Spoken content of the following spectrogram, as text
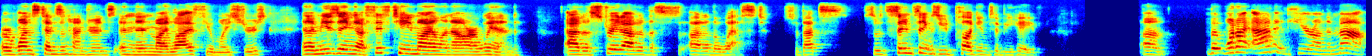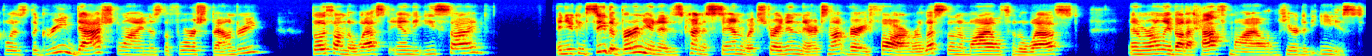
or ones, tens and hundreds, and then my live fuel moistures. And I'm using a fifteen mile an hour wind out of, straight out of the, out of the west. So that's, so the same things you'd plug into behave. Um, but what I added here on the map was the green dashed line is the forest boundary, both on the west and the east side. And you can see the burn unit is kind of sandwiched right in there. It's not very far. We're less than a mile to the west. And we're only about a half mile here to the east.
